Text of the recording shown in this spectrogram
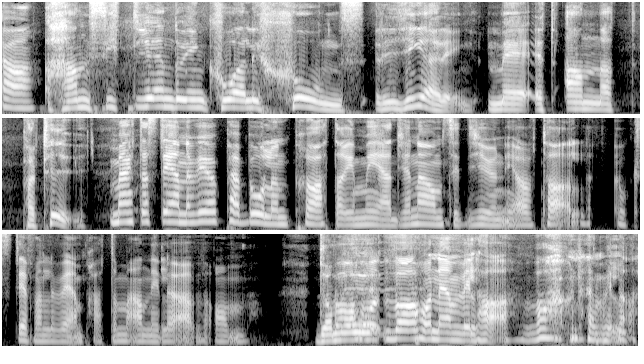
Ja, Han sitter ju ändå i en koalitionsregering med ett annat parti. Märta Stenevi och Per Bolund pratar i medierna om sitt juniavtal och Stefan Löfven pratar med Annie Lööf om De vad är, hon, vad hon än vill ha. Vad hon än vill ha.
